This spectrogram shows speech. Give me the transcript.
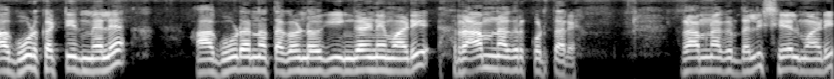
ಆ ಗೂಡು ಕಟ್ಟಿದ ಮೇಲೆ ಆ ಗೂಡನ್ನು ತಗೊಂಡೋಗಿ ಇಂಗರಣೆ ಮಾಡಿ ರಾಮನಗರಕ್ಕೆ ಕೊಡ್ತಾರೆ. ರಾಮನಗರದಲ್ಲಿ ಸೇಲ್ ಮಾಡಿ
